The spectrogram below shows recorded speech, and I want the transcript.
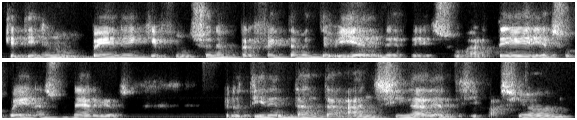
que tienen un pene que funciona perfectamente bien desde sus arterias, sus venas, sus nervios, pero tienen tanta ansiedad de anticipación,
